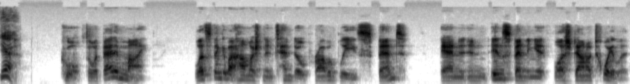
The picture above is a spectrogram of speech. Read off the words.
Yeah, Cool. So with that in mind, let's think about how much Nintendo probably spent and in, in spending it flushed down a toilet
